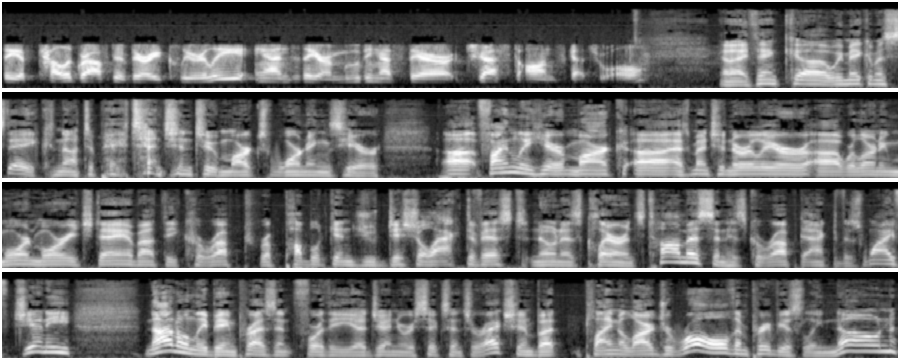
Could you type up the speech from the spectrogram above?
They have telegraphed it very clearly, and they are moving us there just on schedule. And I think uh, we make a mistake not to pay attention to Mark's warnings here. Uh, finally, here, Mark, uh, as mentioned earlier, uh, we're learning more and more each day about the corrupt Republican judicial activist known as Clarence Thomas and his corrupt activist wife, Ginny, not only being present for the uh, January 6th insurrection, but playing a larger role than previously known,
